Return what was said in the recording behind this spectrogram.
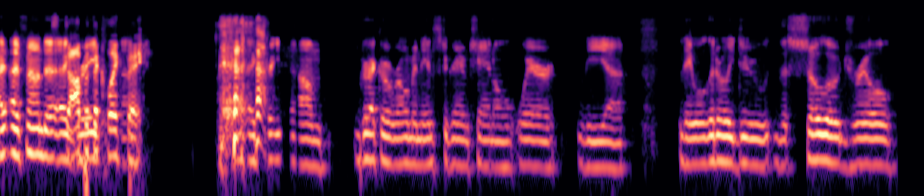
I, I found a, a Stop great, with the clickbait. uh, a great um, Greco-Roman Instagram channel where the uh, they will literally do the solo drill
